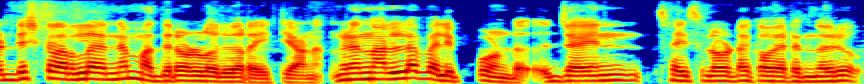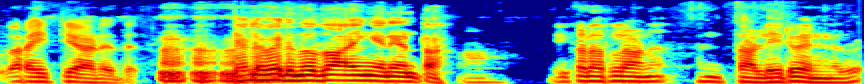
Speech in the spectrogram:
റെഡിഷ് കളറിൽ തന്നെ മധുരമുള്ള ഒരു വെറൈറ്റി ആണ്. ഇങ്ങനെ നല്ല വലിപ്പമുണ്ട്. ജയൻ സൈസിലോട്ടൊക്കെ വരുന്ന ഒരു വെറൈറ്റി ആണ് ഇത് ഇല വരുന്നത് ഇങ്ങനെയാണ്. ഈ കളറിലാണ് തളിര് വരുന്നത്.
